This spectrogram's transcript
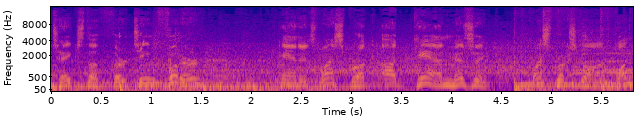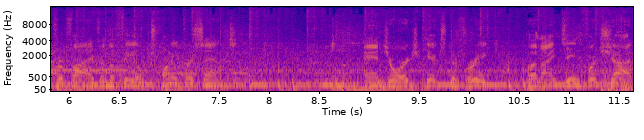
Takes the 13-footer. And it's Westbrook again missing. Westbrook's gone 1 for 5 from the field, 20%. And George kicks to Freak. The 19-foot shot.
